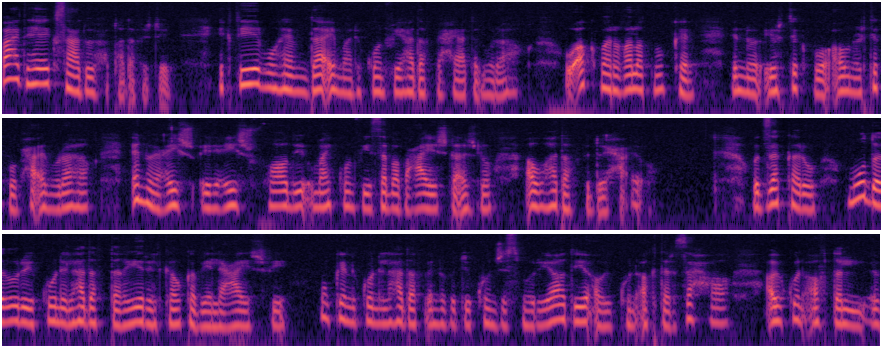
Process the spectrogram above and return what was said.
بعد هيك ساعدوه يحط هدف جديد. كتير مهم دائما يكون في هدف بحياة المراهق. وأكبر غلط ممكن إنه يرتكبه أو نرتكبه بحق المراهق إنه يعيش يعيش فاضي وما يكون في سبب عايش لأجله أو هدف بده يحققه. وتذكروا مو ضروري يكون الهدف تغيير الكوكب يلي عايش فيه. ممكن يكون الهدف إنه بده يكون جسمه رياضي أو يكون أكثر صحة أو يكون أفضل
